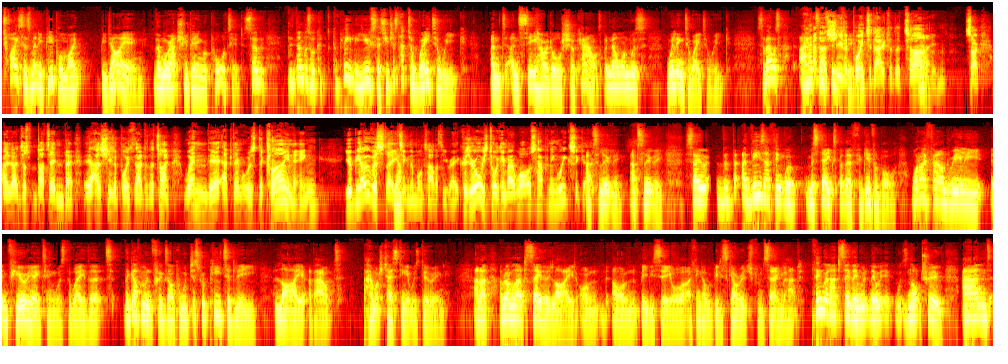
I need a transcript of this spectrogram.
twice as many people might be dying than were actually being reported. So the numbers were completely useless. You just had to wait a week and, and see how it all shook out, but no one was willing to wait a week. So that was, I had And as Sheila pointed out at the time, yeah. Sorry, I, I just butt in there. As Sheila pointed out at the time, when the epidemic was declining, you'd be overstating the mortality rate because you're always talking about what was happening weeks ago. Absolutely, absolutely. So the, the, uh, these, I think, were mistakes, but they're forgivable. What I found really infuriating was the way that the government, for example, would just repeatedly lie about how much testing it was doing. And I, am not allowed to say they lied on on BBC, or I think I would be discouraged from saying that. I think we're allowed to say they, were, they were, it was not true. And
